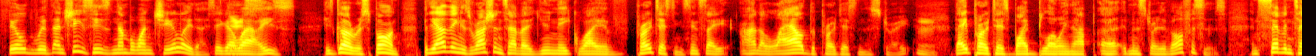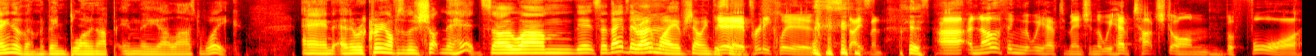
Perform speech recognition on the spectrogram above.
filled with, and she's his number one cheerleader. So you go, Yes. wow, he's. He's got to respond. But the other thing is, Russians have a unique way of protesting since they aren't allowed to protest in the street. They protest by blowing up uh, administrative offices. And 17 of them have been blown up in the uh, last week. And, and a recruiting officer was shot in the head. So um, yeah, so they have their own way of showing dissent. Yeah, pretty clear statement. Yes. uh, another thing that we have to mention that we have touched on before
